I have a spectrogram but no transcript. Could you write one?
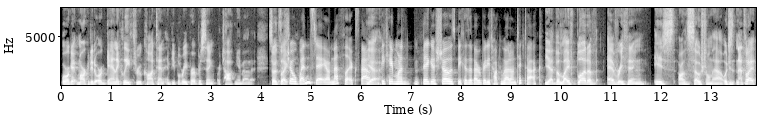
or get marketed organically through content and people repurposing or talking about it. So it's The like show Wednesday on Netflix. That Yeah. became one of the biggest shows because of everybody talking about it on TikTok. Yeah, the lifeblood of everything is on social now, which is and that's why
